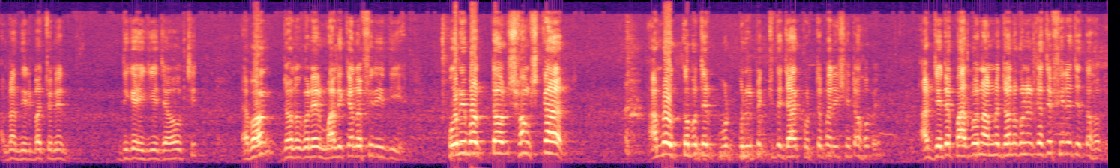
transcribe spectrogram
আমরা নির্বাচনের দিকে এগিয়ে যাওয়া উচিত এবং জনগণের মালিকানা ফিরিয়ে দিয়ে পরিবর্তন সংস্কার, আমরা ঐক্যমতের পরিপ্রেক্ষিতে যা করতে পারি সেটা হবে। আর যেটা পারব না, আমরা জনগণের কাছে ফিরে যেতে হবে।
